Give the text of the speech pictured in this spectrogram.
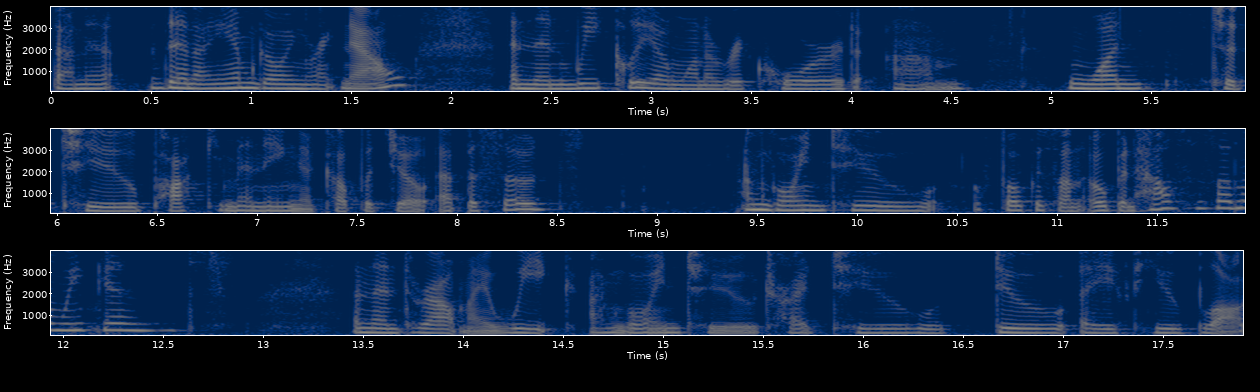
than than I am going right now. And then weekly, I want to record um, one to two Pockumenting a Cup with Joe episodes. I'm going to focus on open houses on the weekends. And then throughout my week, I'm going to try to do a few blog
